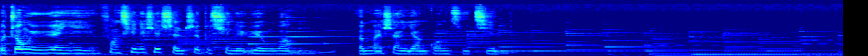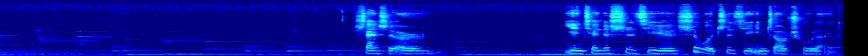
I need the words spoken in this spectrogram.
我终于愿意放弃那些神志不清的愿望，而迈向阳光之境。三十二，眼前的世界是我自己营造出来的。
